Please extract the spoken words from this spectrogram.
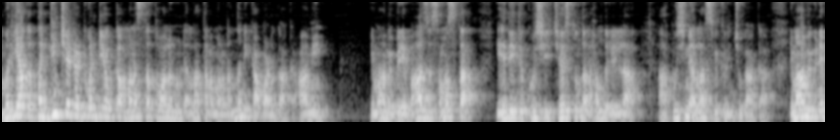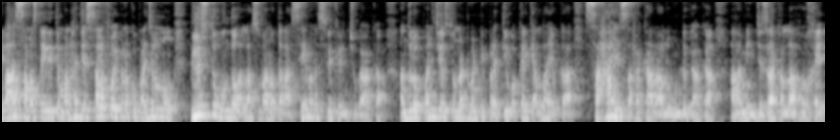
మర్యాద తగ్గించేటటువంటి యొక్క మనస్తత్వాల నుండి అల్లా తల మనందరినీ కాపాడుగాక. ఆమె ఇమాం ఇబిన్ బాజ్ సంస్థ ఏదైతే కృషి చేస్తుందో అల్హమ్దులిల్లా ఆ కృషిని అల్లా స్వీకరించుగాక. ఇమాం ఇబిన్ బాజ్ సంస్థ ఏదైతే మనహజే సలఫ్ వైపునకు ప్రజలను పిలుస్తూ ఉందో అల్లా సుబానవతల సేవను స్వీకరించుగాక. అందులో పని చేస్తున్నటువంటి ప్రతి ఒక్కరికి అల్లా యొక్క సహాయ సహకారాలు ఉండుగాక. ఆమీన్. జజాక్ అల్లాహు ఖైర్.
